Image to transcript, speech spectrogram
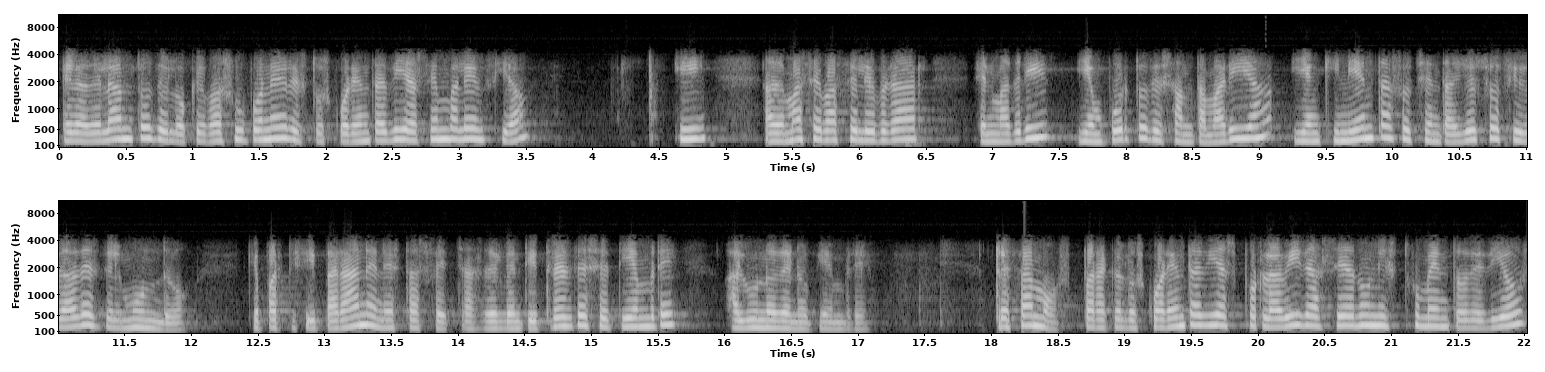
el adelanto de lo que va a suponer estos 40 días en Valencia y además se va a celebrar en Madrid y en Puerto de Santa María y en 588 ciudades del mundo que participarán en estas fechas, del 23 de septiembre al 1 de noviembre. Rezamos para que los 40 días por la vida sean un instrumento de Dios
